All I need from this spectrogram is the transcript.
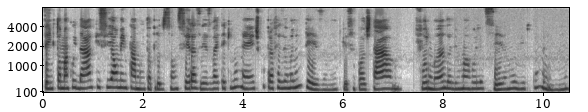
Tem que tomar cuidado que se aumentar muito a produção de cera, às vezes vai ter que ir no médico para fazer uma limpeza, né? Porque você pode estar tá formando ali uma rolha de cera no ouvido também, né?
